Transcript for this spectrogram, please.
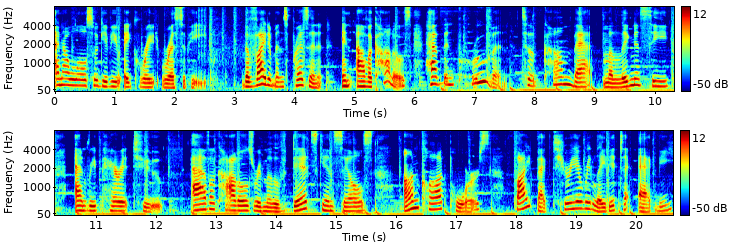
and I will also give you a great recipe. The vitamins present in avocados have been proven to combat malignancy and repair it too. Avocados remove dead skin cells, unclog pores, fight bacteria related to acne,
